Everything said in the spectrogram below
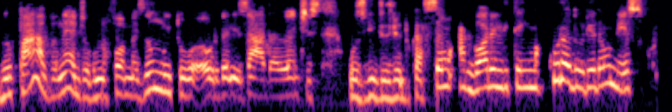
agrupava, né, de alguma forma, mas não muito organizada antes, os vídeos de educação, agora ele tem uma curadoria da Unesco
